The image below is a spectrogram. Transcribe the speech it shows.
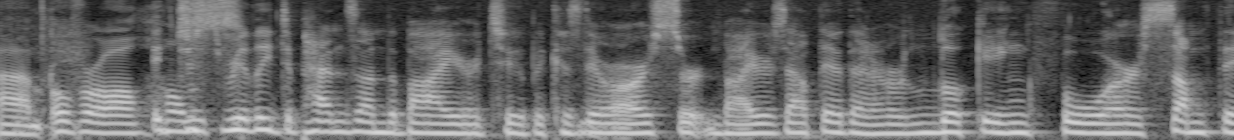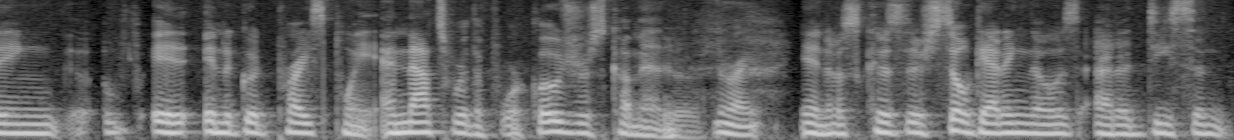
Um, overall, It homes, just really depends on the buyer too, because there are certain buyers out there that are looking for something in a good price point, and that's where the foreclosures come in. Right. You know, because they're still getting those at a decent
